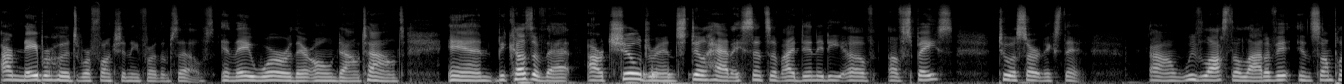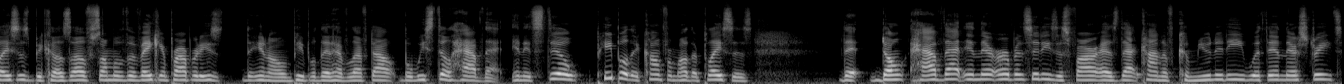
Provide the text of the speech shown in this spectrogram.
our neighborhoods were functioning for themselves and they were their own downtowns. And because of that our children still had a sense of identity of of space to a certain extent. Um, we've lost a lot of it in some places because of some of the vacant properties you know people that have left out but we still have that. And it's still people that come from other places that don't have that in their urban cities as far as that kind of community within their streets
